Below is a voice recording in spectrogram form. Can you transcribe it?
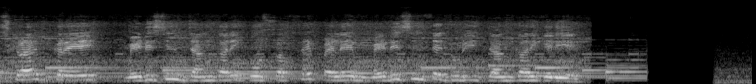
Subscribe करें medicine जानकारी को सबसे पहले मेडिसिन से जुड़ी जानकारी के लिए।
